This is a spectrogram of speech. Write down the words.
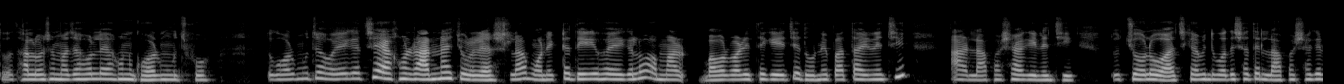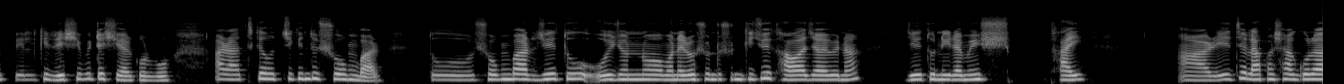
তো থাল বাসন মাজা হলে এখন ঘর মুছবো। তো ঘর মুছা হয়ে গেছে, এখন রান্নায় চলে আসলাম। অনেকটা দেরি হয়ে গেল। আমার বাবার বাড়ি থেকে এই যে ধনে পাতা এনেছি আর লাফা শাক এনেছি। তো চলো, আজকে আমি তোমাদের সাথে লাফা শাকের পেলকির রেসিপিটা শেয়ার করব। আর আজকে হচ্ছে কিন্তু সোমবার। তো সোমবার যেহেতু ওই জন্য মানে রসুন টসুন কিছুই খাওয়া যাবে না, যেহেতু নিরামিষ খাই। আর এই যে লাফা শাকগুলা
